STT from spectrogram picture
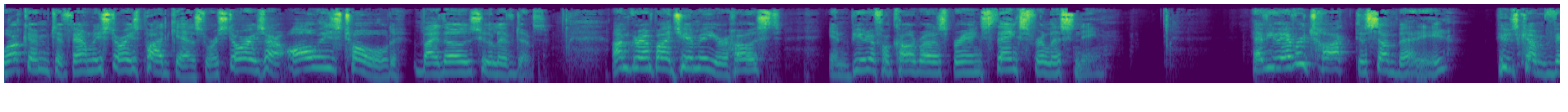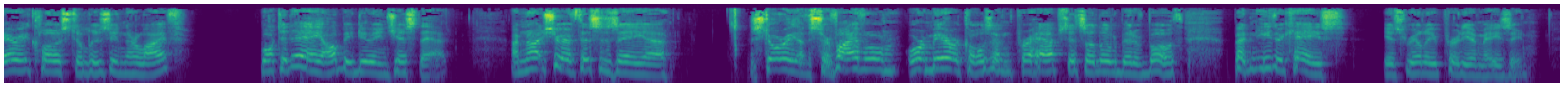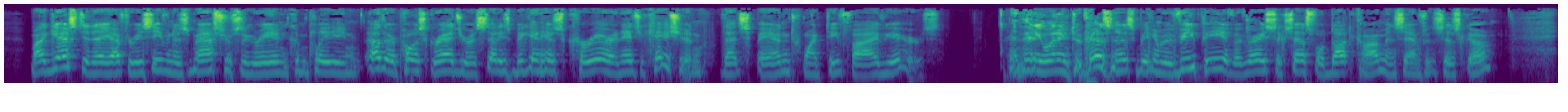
Welcome to Family Stories Podcast, where stories are always told by those who lived them. I'm Grandpa Jimmy, your host in beautiful Colorado Springs. Thanks for listening. Have you ever talked to somebody who's come very close to losing their life? Well, today I'll be doing just that. I'm not sure if this is a uh, story of survival or miracles, and perhaps it's a little bit of both, but in either case, it's really pretty amazing. My guest today, after receiving his master's degree and completing other postgraduate studies, began his career in education that spanned 25 years. And then he went into business, became a VP of a very successful dot com in San Francisco,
